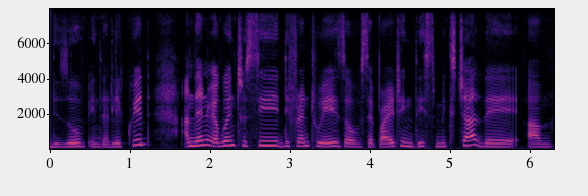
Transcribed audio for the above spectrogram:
dissolve in the liquid. And then we are going to see different ways of separating this mixture, the um,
